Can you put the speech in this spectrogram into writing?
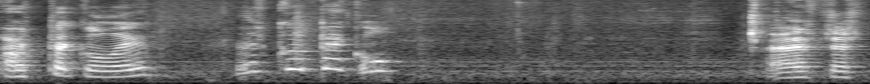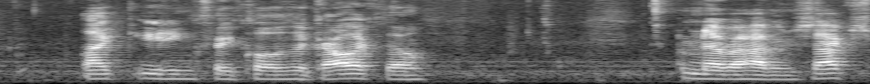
Or pickly. It's good pickle. It's just like eating three cloves of garlic, though. I'm never having sex.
